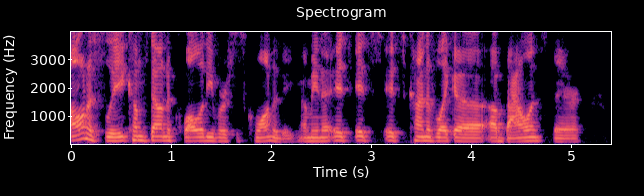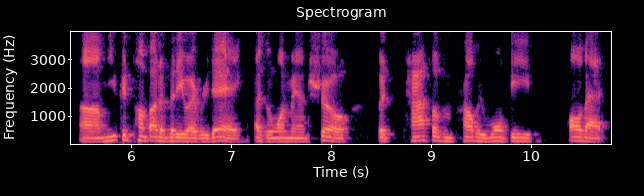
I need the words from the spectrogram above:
honestly it comes down to quality versus quantity. I mean, it's it's it's kind of like a, a balance there. Um, you could pump out a video every day as a one man show, but half of them probably won't be all that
